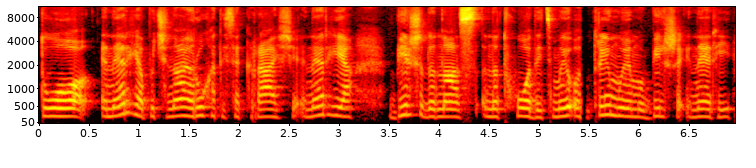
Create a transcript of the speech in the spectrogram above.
то енергія починає рухатися краще, енергія більше до нас надходить, ми отримуємо більше енергії.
